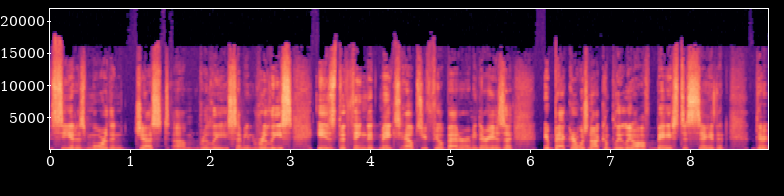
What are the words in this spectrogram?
see it as more than just um, release. I mean release is the thing that makes helps you feel better. I mean there is a becker was not completely off base to say that there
